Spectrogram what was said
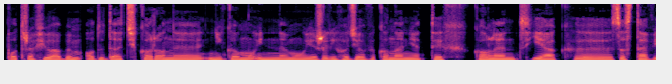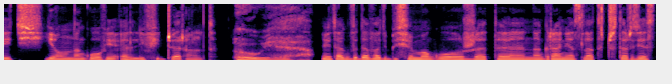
potrafiłabym oddać korony nikomu innemu, jeżeli chodzi o wykonanie tych kolęd, jak y, zostawić ją na głowie Ellie Fitzgerald. Oh yeah. I tak wydawać by się mogło, że te nagrania z lat 40.,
